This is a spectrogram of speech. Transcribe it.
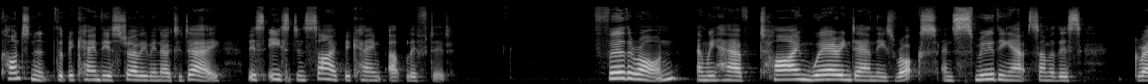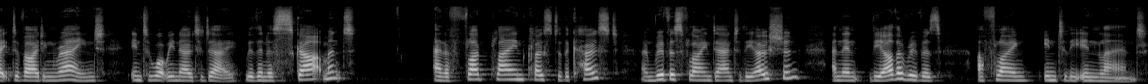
continent that became the Australia we know today, this eastern side became uplifted. Further on, and we have time wearing down these rocks and smoothing out some of this great dividing range into what we know today, with an escarpment and a floodplain close to the coast, and rivers flowing down to the ocean, and then the other rivers are flowing into the inland.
